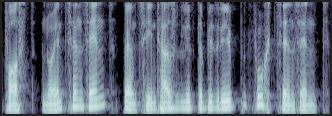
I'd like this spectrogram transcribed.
fast 19 Cent, beim 10.000 Liter Betrieb 15 Cent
